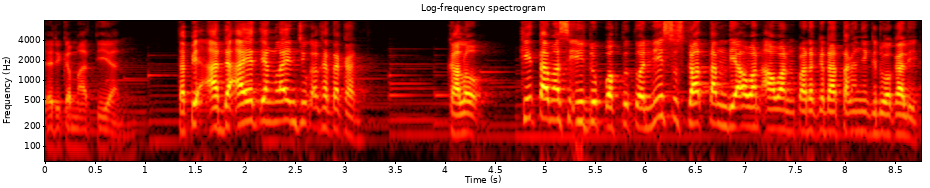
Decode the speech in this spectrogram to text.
dari kematian. Tapi ada ayat yang lain juga katakan, kalau kita masih hidup waktu Tuhan Yesus datang di awan-awan pada kedatangannya kedua kali,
